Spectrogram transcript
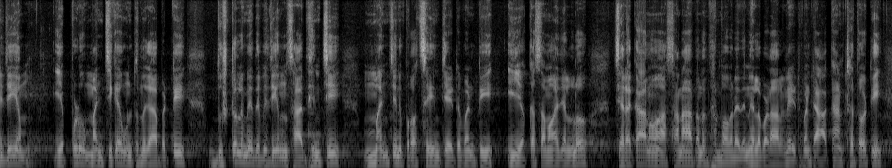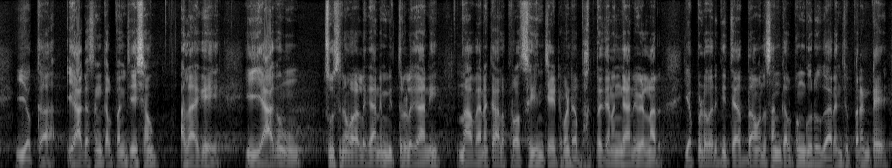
విజయం ఎప్పుడూ మంచిగా ఉంటుంది కాబట్టి దుష్టుల మీద విజయం సాధించి మంచిని ప్రోత్సహించేటువంటి ఈ యొక్క సమాజంలో చిరకాలం ఆ సనాతన ధర్మం అనేది నిలబడాలనేటువంటి ఆకాంక్షతోటి ఈ యొక్క యాగ సంకల్పం చేశాం. అలాగే ఈ యాగం చూసిన వాళ్ళు కానీ మిత్రులు కానీ నా వెనకాల ప్రోత్సహించేటువంటి భక్తజనం కానీ వెళ్ళినారు. ఎప్పటి వరకు చేద్దామని సంకల్పం గురువుగారు అని చెప్పారంటే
